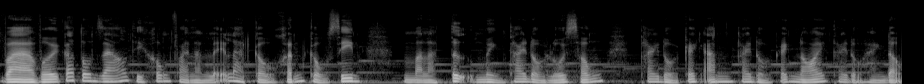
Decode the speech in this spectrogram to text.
Và với các tôn giáo thì không phải là lễ lạt cầu khấn cầu xin mà là tự mình thay đổi lối sống thay đổi cách ăn thay đổi cách nói thay đổi hành động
